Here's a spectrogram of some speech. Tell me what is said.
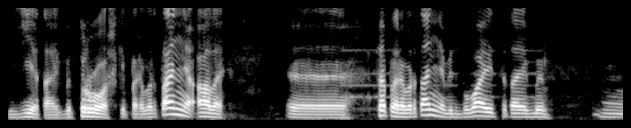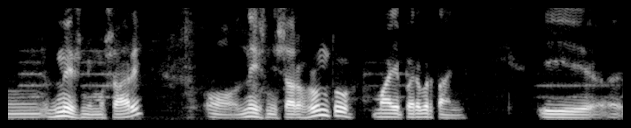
є так, якби, трошки перевертання, але е, це перевертання відбувається так, якби, в нижньому шарі. О, нижній шар ґрунту має перевертання. І е,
